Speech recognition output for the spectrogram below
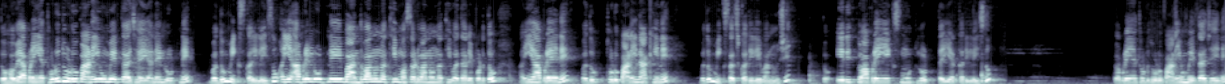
તો હવે આપણે અહીંયા થોડું થોડું પાણી ઉમેરતા જઈ અને લોટને બધું મિક્સ કરી લઈશું. અહીંયા આપણે લોટને બાંધવાનો નથી, મસળવાનો નથી વધારે પડતો. અહીંયા આપણે એને બધું થોડું પાણી નાખીને બધું મિક્સ જ કરી લેવાનું છે. તો એ રીતનો આપણે અહીંયા એક સ્મૂથ લોટ તૈયાર કરી લઈશું. તો આપણે અહીંયા થોડું થોડું પાણી ઉમેરતા જઈને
